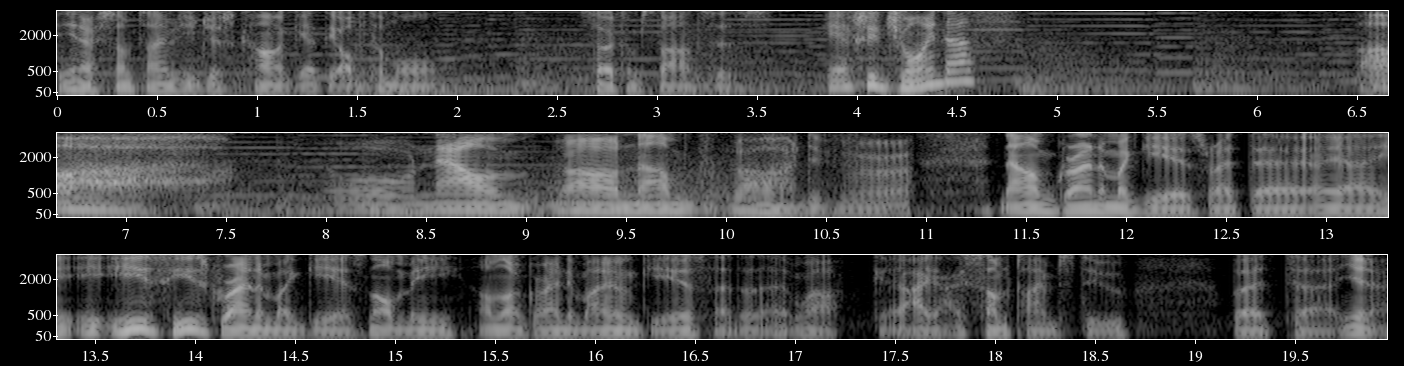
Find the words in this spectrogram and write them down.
you know, sometimes you just can't get the optimal circumstances. He actually joined us? Ah. Oh, now I'm, oh, now I'm, oh, now I'm grinding my gears right there. Oh, yeah, he, he's he's grinding my gears, not me. I'm not grinding my own gears. That, that well, I, I sometimes do, but uh, you know.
